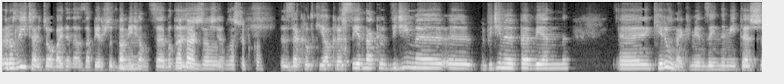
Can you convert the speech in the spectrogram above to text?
rozliczać Joe Bidena za pierwsze dwa mm -hmm. miesiące, bo to no jest tak, za, za szybko. Za krótki okres. Jednak widzimy, widzimy pewien kierunek, między innymi też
